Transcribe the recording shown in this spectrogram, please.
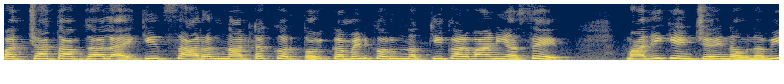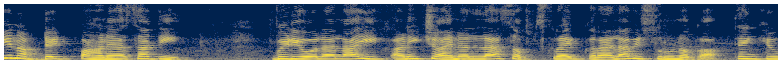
पश्चाताप झाला आहे की सारंग नाटक करतोय? कमेंट करून नक्की कळवा आणि असेच मालिकेंचे नवनवीन अपडेट पाहण्यासाठी. व्हिडिओला लाईक आणि चॅनलला सबस्क्राईब करायला विसरू नका. थँक्यू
